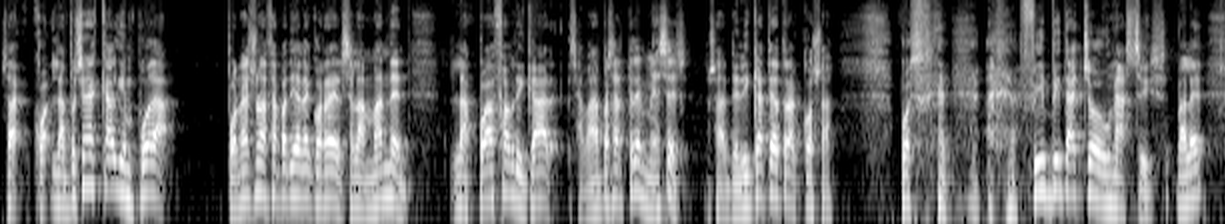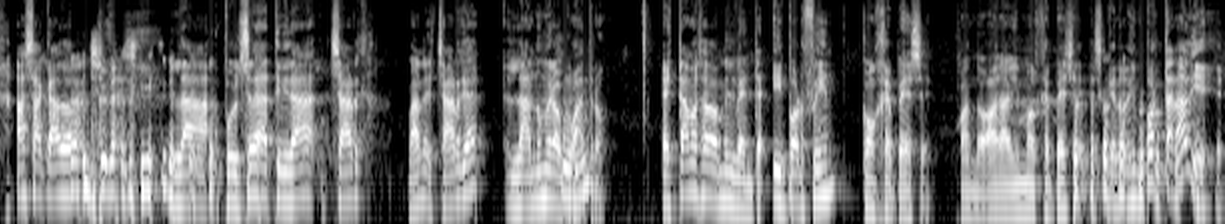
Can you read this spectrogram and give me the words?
O sea, la próxima vez que alguien pueda ponerse una zapatilla de correr, se las manden, las pueda fabricar, o sea, van a pasar tres meses. O sea, dedícate a otra cosa. Pues Fitbit ha hecho un Asis, ¿vale? Ha sacado la pulsera de actividad Charge, ¿vale? Charge, la número 4. Estamos a 2020 y por fin con GPS. Cuando ahora mismo el GPS es que no le importa a nadie.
